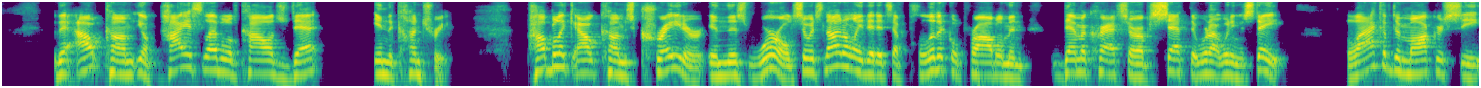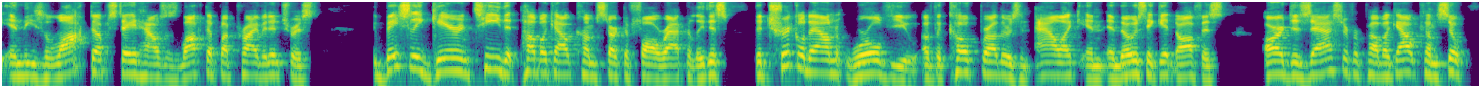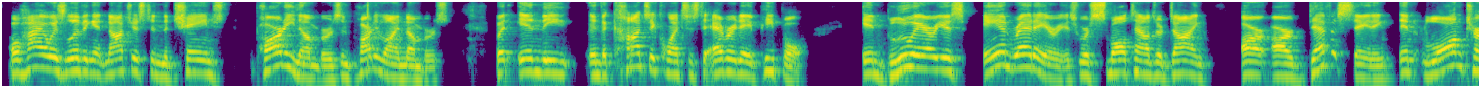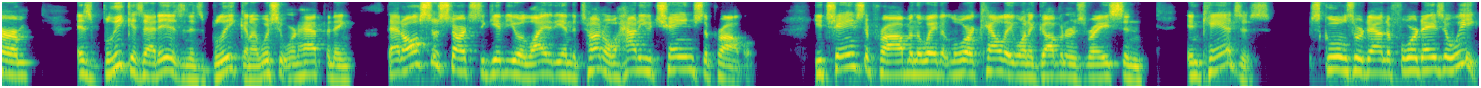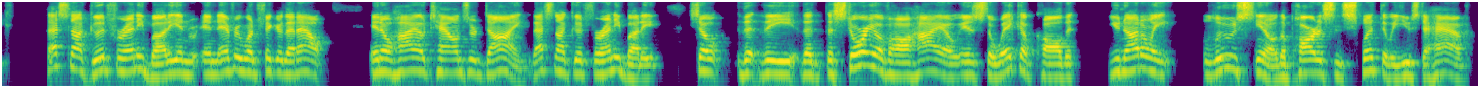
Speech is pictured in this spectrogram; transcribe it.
The outcome, you know, highest level of college debt in the country. Public outcomes crater in this world. So it's not only that it's a political problem and Democrats are upset that we're not winning the state. Lack of democracy in these locked up state houses, locked up by private interests, basically guarantee that public outcomes start to fall rapidly. This the trickle down worldview of the Koch brothers and ALEC and, and those that get in office are a disaster for public outcomes. So Ohio is living it not just in the changed party numbers and party line numbers, but in the in the consequences to everyday people in blue areas and red areas where small towns are dying are are devastating. In long term, as bleak as that is, and it's bleak, and I wish it weren't happening, that also starts to give you a light at the end of the tunnel. How do you change the problem? You change the problem in the way that Laura Kelly won a governor's race in, in Kansas. Schools were down to four days a week. That's not good for anybody. And, and everyone figured that out. In Ohio, towns are dying. That's not good for anybody. So the, the the the story of Ohio is the wake up call that you not only lose, you know, the partisan split that we used to have,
